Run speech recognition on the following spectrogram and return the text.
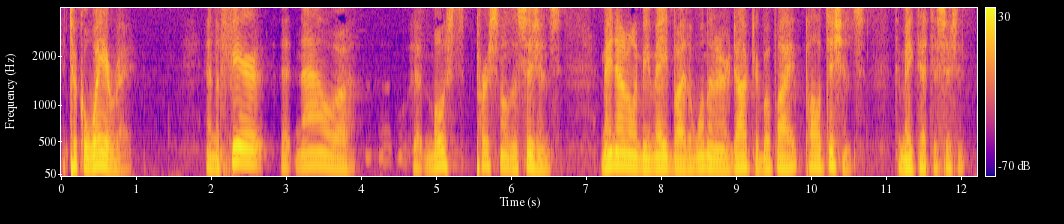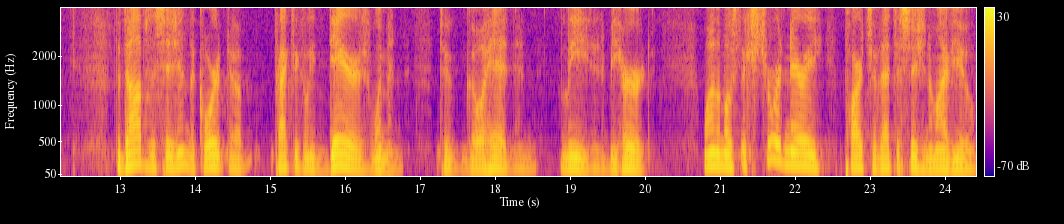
It took away a right. And the fear that now uh, that most personal decisions may not only be made by the woman and her doctor, but by politicians to make that decision. The Dobbs decision, the court uh, practically dares women to go ahead and lead and be heard. One of the most extraordinary parts of that decision, in my view,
